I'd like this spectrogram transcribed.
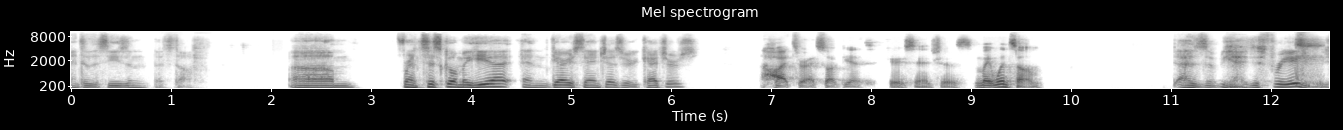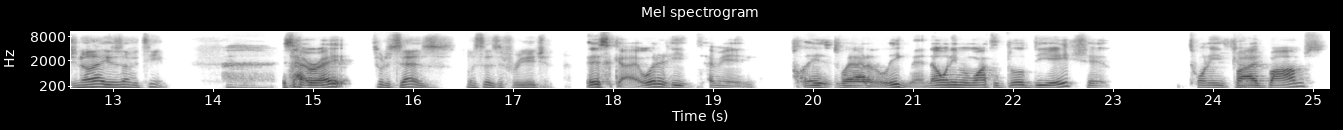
into the season. That's tough. Um, Francisco Mejia and Gary Sanchez are your catchers. Oh, that's right. I saw against Gary Sanchez. Might win some. as a, yeah, just free agent. Did you know that he doesn't have a team? Is that right? That's what it says. Listed says a free agent. This guy, what did he? I mean, play his way out of the league, man. No one even wants to build DH. Hit twenty five bombs.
